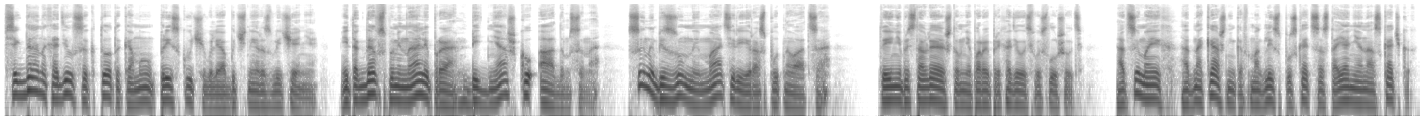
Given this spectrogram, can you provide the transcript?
Всегда находился кто-то, кому прискучивали обычные развлечения. И тогда вспоминали про бедняжку Адамсона, сына безумной матери и распутного отца – ты не представляешь, что мне порой приходилось выслушивать. Отцы моих однокашников могли спускать состояние на скачках,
